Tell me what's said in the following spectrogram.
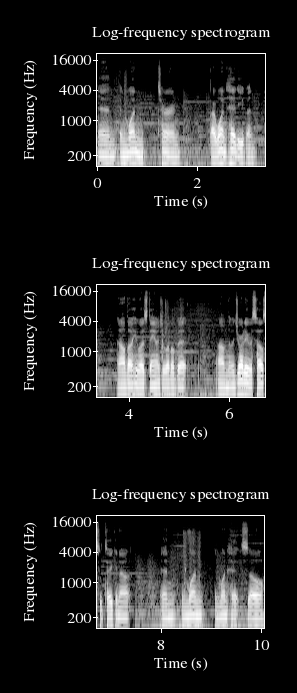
in, in one turn, by one hit even. And although he was damaged a little bit, um, the majority of his health was taken out in, in, one, in one hit, so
